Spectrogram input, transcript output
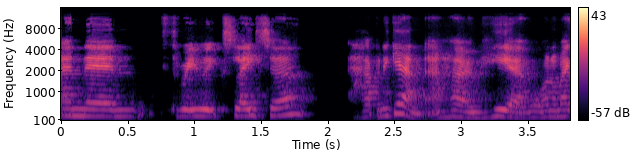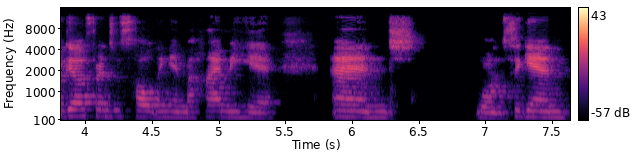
and then three weeks later happened again at home here one of my girlfriends was holding him behind me here and once again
